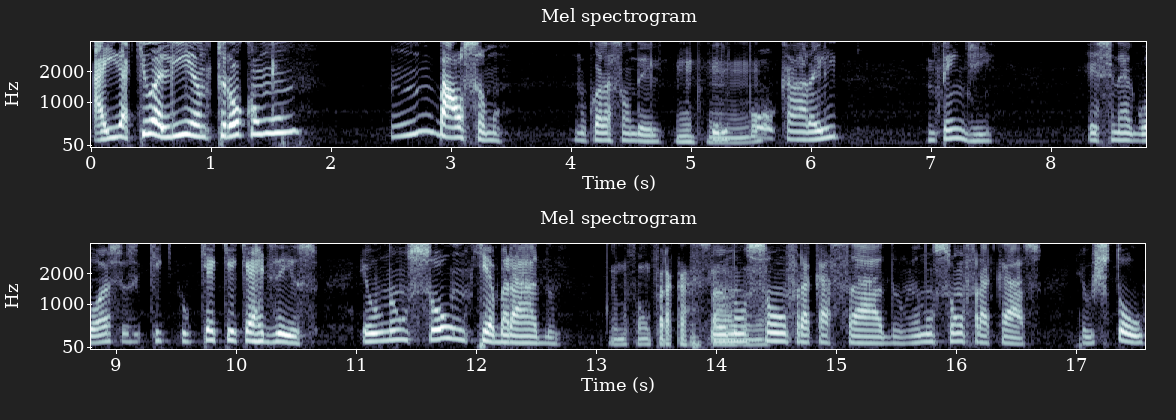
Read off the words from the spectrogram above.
aí aquilo ali entrou como um, um bálsamo no coração dele. Uhum. Ele, pô, cara, ele entendi esse negócio. Que, o que, que quer dizer isso? Eu não sou um quebrado. Eu não sou um fracassado. Eu não né? sou um fracassado. Eu não sou um fracasso. Eu estou.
